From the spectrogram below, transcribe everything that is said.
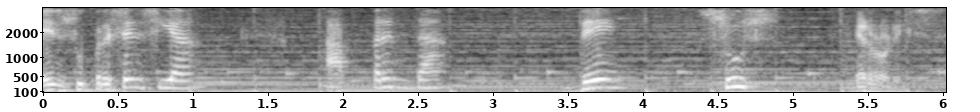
En su presencia, aprenda de sus errores.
